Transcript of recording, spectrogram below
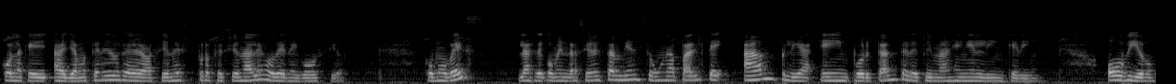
con las que hayamos tenido relaciones profesionales o de negocio. Como ves, las recomendaciones también son una parte amplia e importante de tu imagen en LinkedIn. Obvio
